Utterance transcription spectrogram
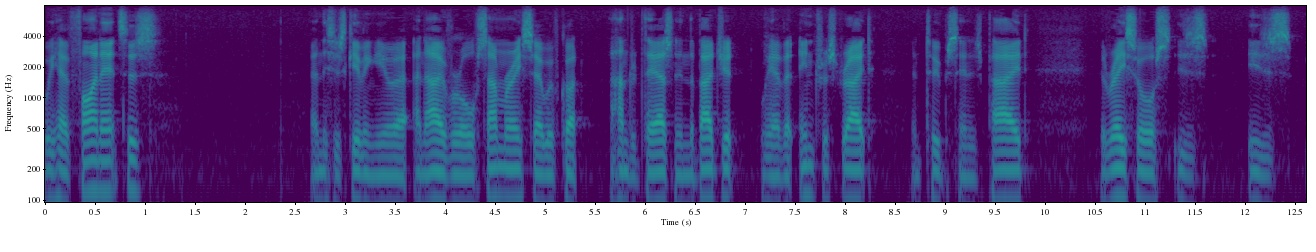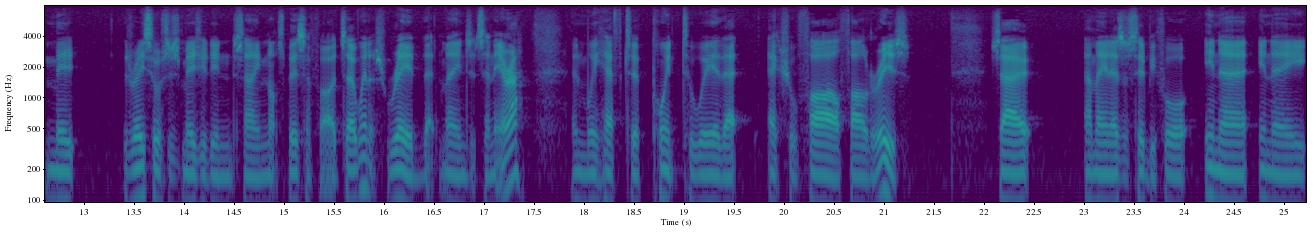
we have finances, and this is giving you a, an overall summary. So we've got 100,000 in the budget, we have an interest rate, and 2% is paid. The resource is is the resource is measured in saying not specified. So when it's red, that means it's an error, and we have to point to where that actual file folder is. So I mean, as I said before, in a in a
